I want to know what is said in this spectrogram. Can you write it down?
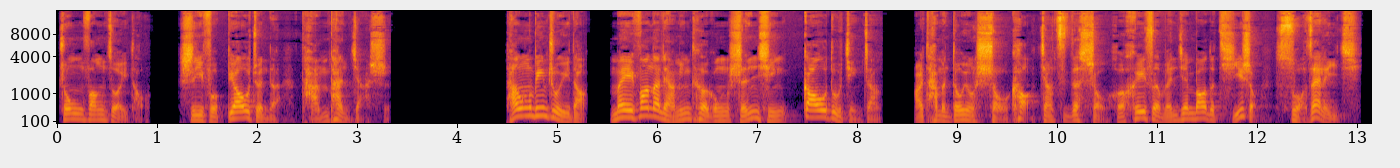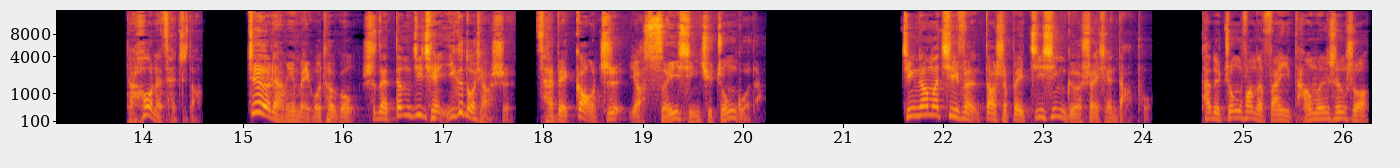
中方坐一头，是一副标准的谈判架势。唐龙斌注意到，美方的两名特工神情高度紧张，而他们都用手铐将自己的手和黑色文件包的提手锁在了一起。他后来才知道，这两名美国特工是在登机前一个多小时才被告知要随行去中国的。紧张的气氛倒是被基辛格率先打破，他对中方的翻译唐文生说。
